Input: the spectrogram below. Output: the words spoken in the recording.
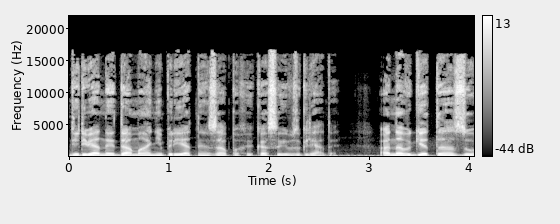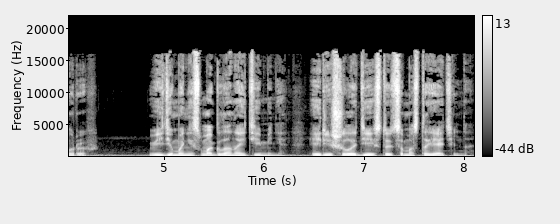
Деревянные дома, неприятный запах и косые взгляды. Она в гетто Азоров. Видимо, не смогла найти меня и решила действовать самостоятельно.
